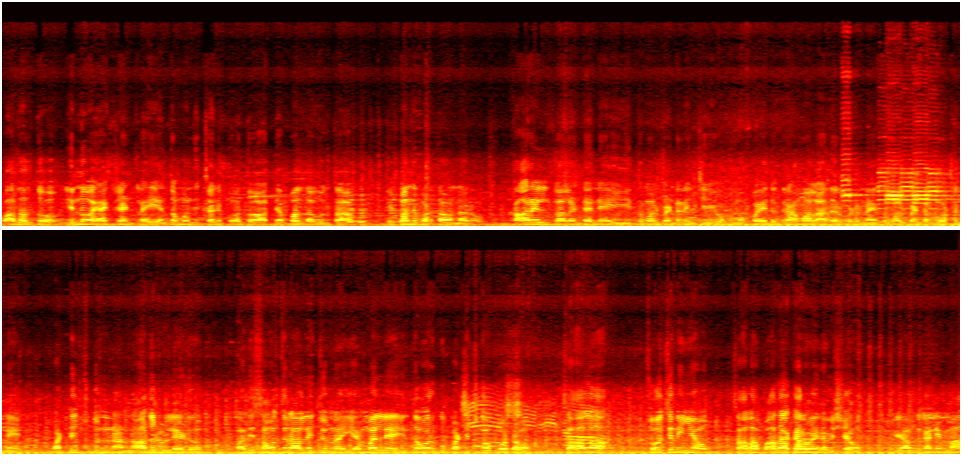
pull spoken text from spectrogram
బాధలతో ఎన్నో యాక్సిడెంట్లు అయ్యి ఎంతోమంది చనిపోతూ దెబ్బలు తగులుతా ఇబ్బంది పడుతూ ఉన్నారు. కారు వెళ్ళాలంటేనే ఈ తుమ్మలపేంట నుంచి ఒక ముప్పై ఐదు గ్రామాలు ఆధారపడి ఉన్న తుమ్మలపేంట రోడ్డుని పట్టించుకున్న నాదుడు లేడు. పది సంవత్సరాల నుంచి ఉన్న ఎమ్మెల్యే ఇంతవరకు పట్టించుకోకపోవడం చాలా శోచనీయం చాలా బాధాకరమైన విషయం. అందుకని మా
